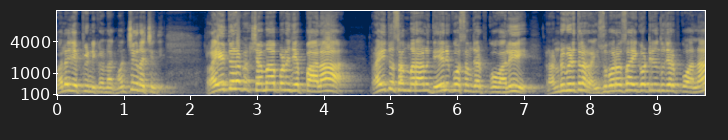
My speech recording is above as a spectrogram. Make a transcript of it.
భలే చెప్పిండు ఇక్కడ నాకు మంచిగా నచ్చింది. రైతులకు క్షమాపణ చెప్పాలా? రైతు సంబరాలు దేనికోసం జరుపుకోవాలి? రెండు విడతల రైతు భరోసా ఎగ్గొట్టినందుకు జరుపుకోవాలా?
